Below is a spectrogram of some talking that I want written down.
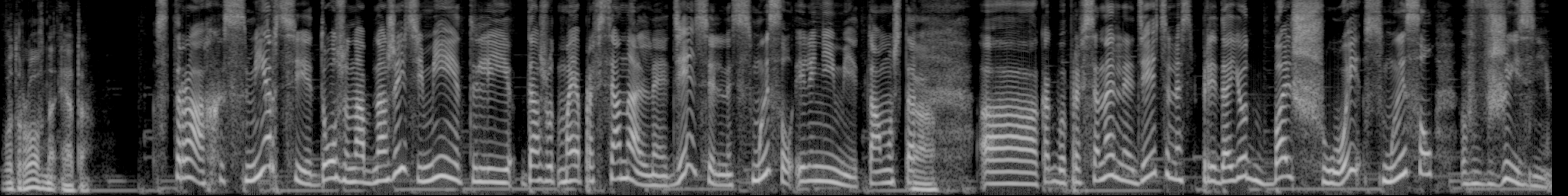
Вот ровно это. страх смерти должен обнажить, имеет ли даже вот моя профессиональная деятельность смысл или не имеет. Потому что Да. а, как бы профессиональная деятельность придает большой смысл в жизни.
